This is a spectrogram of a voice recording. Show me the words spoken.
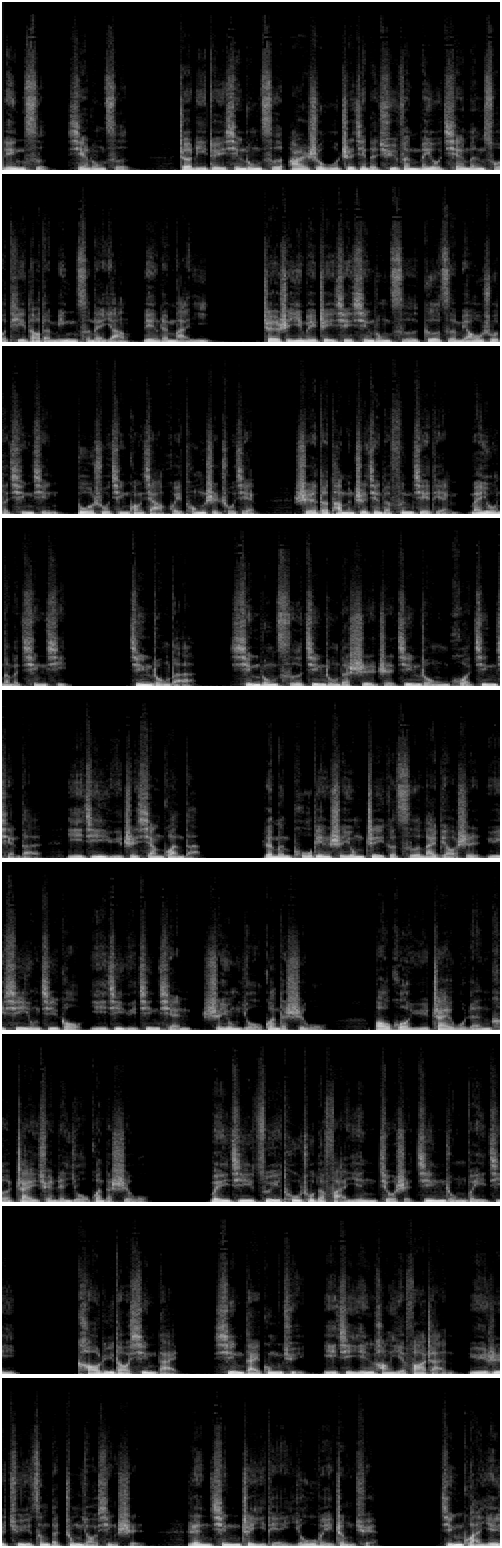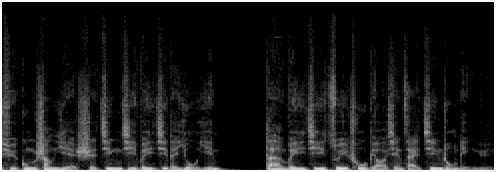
零四形容词，这里对形容词二十五之间的区分没有前文所提到的名词那样令人满意。这是因为这些形容词各自描述的情形，多数情况下会同时出现，使得它们之间的分界点没有那么清晰。金融的形容词，金融的是指金融或金钱的，以及与之相关的。人们普遍使用这个词来表示与信用机构以及与金钱使用有关的事物，包括与债务人和债权人有关的事物。危机最突出的反应就是金融危机。考虑到信贷。信贷工具以及银行业发展与日俱增的重要性时，认清这一点尤为正确。尽管也许工商业是经济危机的诱因，但危机最初表现在金融领域，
